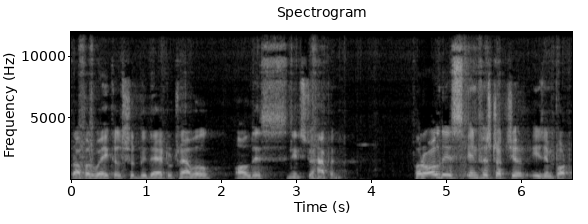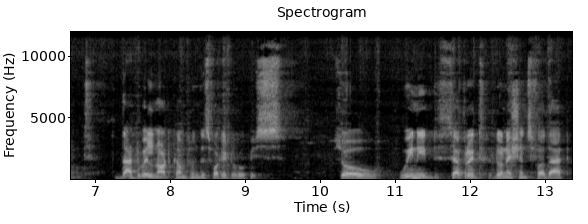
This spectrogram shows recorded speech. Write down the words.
proper vehicles should be there to travel, all this needs to happen. For all this, infrastructure is important. That will not come from this forty-two rupees. So, we need separate donations for that.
